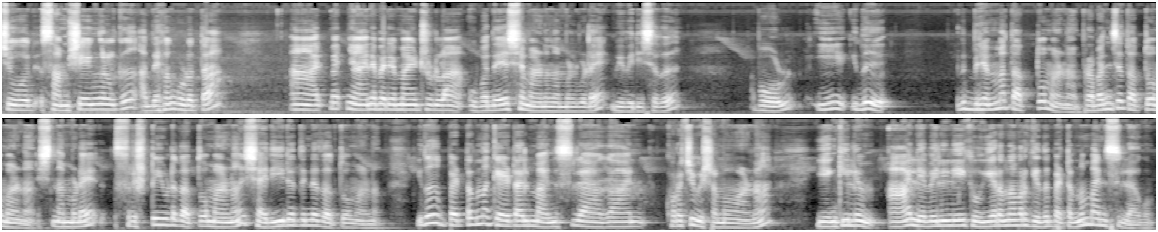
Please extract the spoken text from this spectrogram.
ചോ സംശയങ്ങൾക്ക് അദ്ദേഹം കൊടുത്ത ആത്മജ്ഞാനപരമായിട്ടുള്ള ഉപദേശമാണ് നമ്മളിവിടെ വിവരിച്ചത്. അപ്പോൾ ഈ ഇത് ഇത് ബ്രഹ്മതത്വമാണ് പ്രപഞ്ച തത്വമാണ് നമ്മുടെ സൃഷ്ടിയുടെ തത്വമാണ് ശരീരത്തിന്റെ തത്വമാണ്. ഇത് പെട്ടെന്ന് കേട്ടാൽ മനസ്സിലാകാൻ കുറച്ച് വിഷമമാണ്. എങ്കിലും ആ ലെവലിലേക്ക് ഉയർന്നവർക്ക് ഇത് പെട്ടെന്ന് മനസ്സിലാകും.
